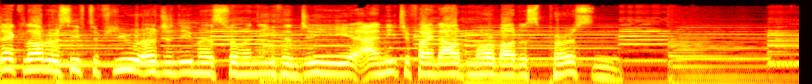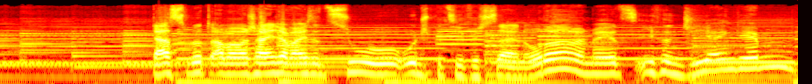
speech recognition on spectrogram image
Jack Lord received a few urgent emails from an Ethan G. I need to find out more about this person. Das wird aber wahrscheinlicherweise zu unspezifisch sein, oder? Wenn wir jetzt Ethan G eingeben.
